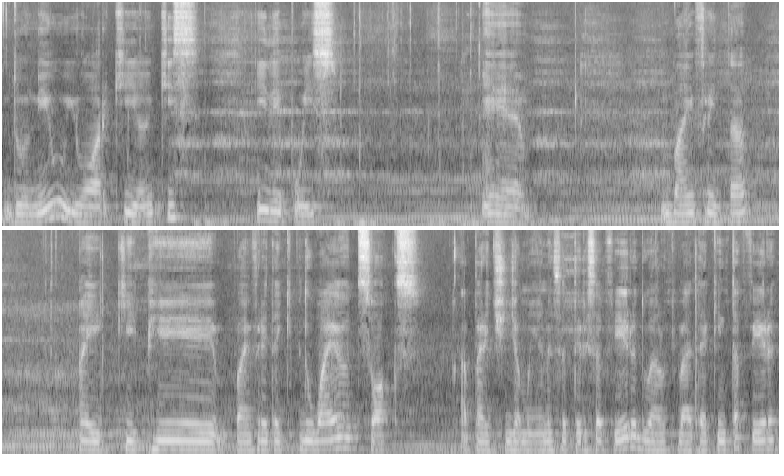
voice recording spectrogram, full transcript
do New York Yankees e depois é, vai enfrentar a equipe vai enfrentar a equipe do Wild Sox a partir de amanhã, nessa terça-feira, duelo que vai até quinta-feira,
